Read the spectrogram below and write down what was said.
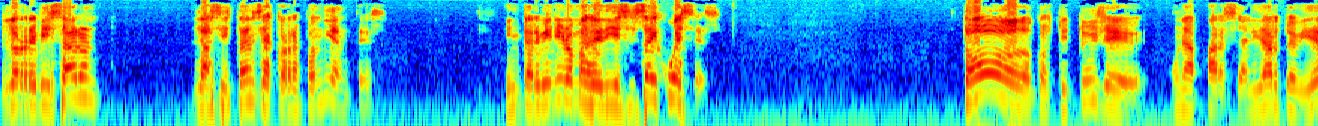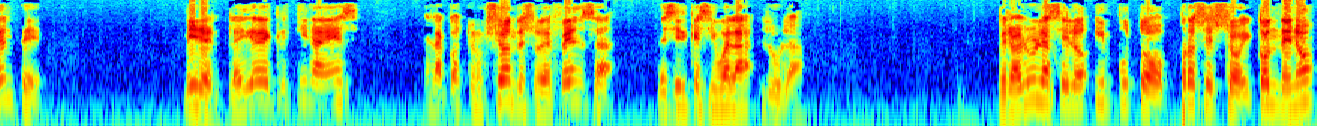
Lo revisaron las instancias correspondientes. Intervinieron más de 16 jueces. Todo constituye una parcialidad harto evidente Miren, la idea de Cristina es, en la construcción de su defensa, decir que es igual a Lula. Pero a Lula se lo imputó, procesó y condenó,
